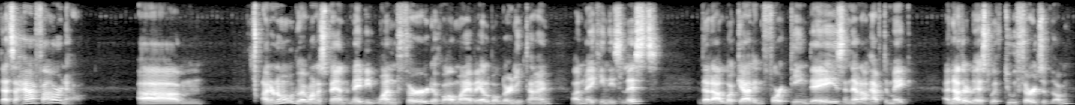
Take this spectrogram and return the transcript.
That's a half hour now. Um, I don't know. Do I want to spend maybe one third of all my available learning time on making these lists? that I'll look at in 14 days, and then I'll have to make another list with two thirds of them,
